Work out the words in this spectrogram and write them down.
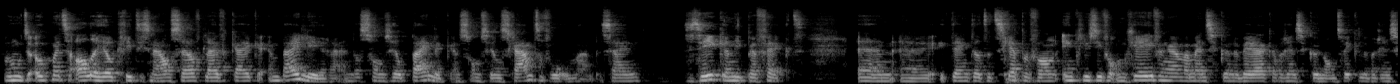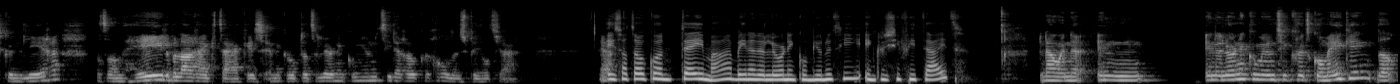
we moeten ook met z'n allen heel kritisch naar onszelf blijven kijken en bijleren. En dat is soms heel pijnlijk en soms heel schaamtevol, maar we zijn zeker niet perfect. En uh, ik denk dat het scheppen van inclusieve omgevingen waar mensen kunnen werken, waarin ze kunnen ontwikkelen, waarin ze kunnen leren, dat een hele belangrijke taak is. En ik hoop dat de learning community daar ook een rol in speelt, ja. ja. Is dat ook een thema binnen de learning community, inclusiviteit? Nou, in de, in, in de learning community critical making, dat,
